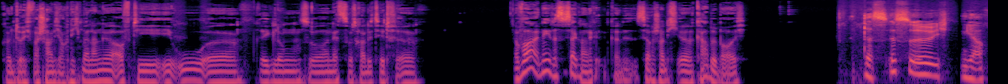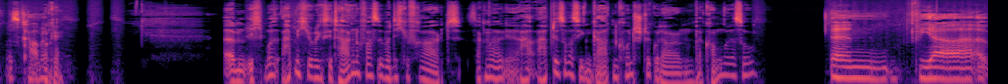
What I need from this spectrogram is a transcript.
könnt ihr euch wahrscheinlich auch nicht mehr lange auf die EU-Regelung zur Netzneutralität. Äh, aber nee, das ist ja gar nicht, nicht- ist ja wahrscheinlich äh, Kabel bei euch. Das ist, äh, ich, ja, ist Kabel. Okay. Ähm, ich muss, hab mich übrigens die Tage noch was über dich gefragt. Sag mal, äh, ha- habt ihr sowas wie ein Gartengrundstück oder einen Balkon oder so? Ähm, wir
